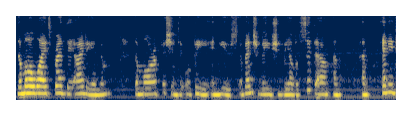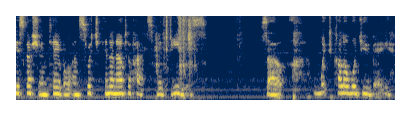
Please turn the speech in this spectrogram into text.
The more widespread the idea in them, the more efficient it will be in use. Eventually, you should be able to sit down and, and any discussion table and switch in and out of hats with ease. So, which color would you be?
